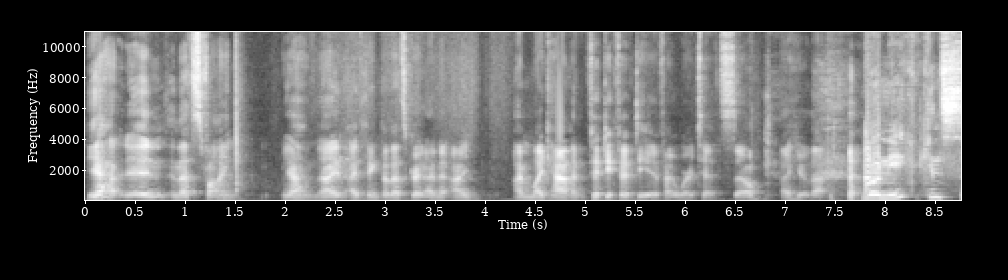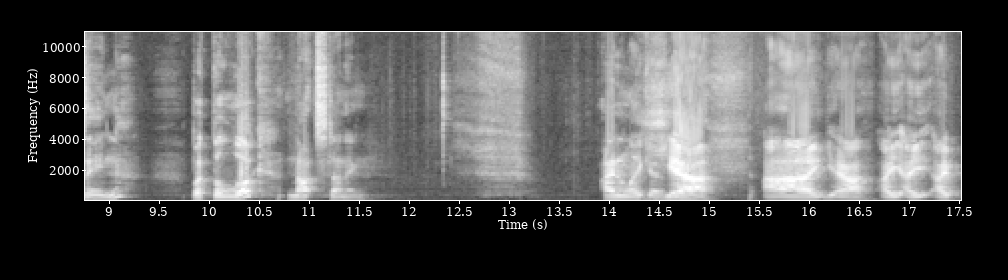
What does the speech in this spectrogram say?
Yeah, and and that's fine. Yeah, I, I think that that's great. I, I I'm like having 50-50 if I wear tits, so I hear that. Monique can sing, but the look not stunning. I didn't like it. Yeah, I yeah, I I I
